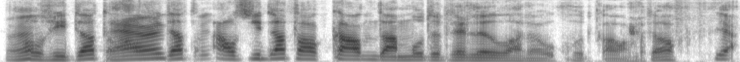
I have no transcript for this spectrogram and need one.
als, hij dat, Ja, dat, als hij dat al kan, dan moet het in Leeuwarden ook goed komen, toch? Ja,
